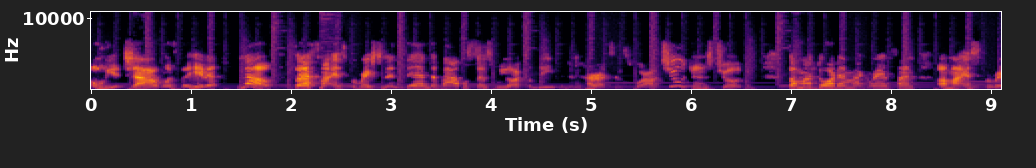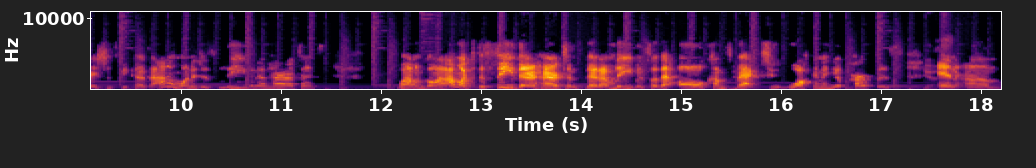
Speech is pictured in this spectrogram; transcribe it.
only a child wants to hear that? No. So that's my inspiration. And then the Bible says we are to leave an inheritance for our children's children. So my Mhm. daughter and my grandson are my inspirations because I don't want to just leave an inheritance while I'm going. I want to see the inheritance that I'm leaving. So that all comes back to walking in your purpose Yes. and um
